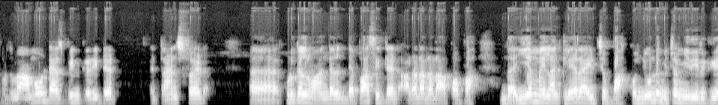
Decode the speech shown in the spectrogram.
பொறுத்தவரை amount has been credited transferred குடுக்கல் வாங்கல் டெபாசிட்டட் அடடடடா அப்பாப்பா. இந்த இஎம்ஐலாம் கிளியர் ஆயிடுச்சுப்பா. கொஞ்சோண்டு மிச்சம் மீதி இருக்கு.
